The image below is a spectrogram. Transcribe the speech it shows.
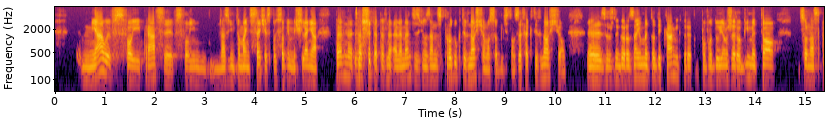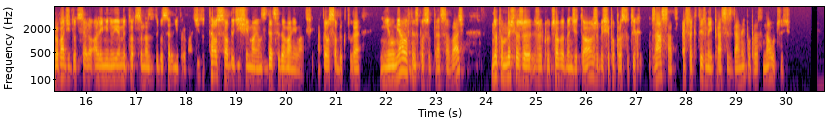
miały w swojej pracy, w swoim, nazwijmy to, mindsetie, sposobie myślenia pewne, zaszyte pewne elementy związane z produktywnością osobistą, z efektywnością, y, z różnego rodzaju metodykami, które powodują, że robimy to, co nas prowadzi do celu, a eliminujemy to, co nas do tego celu nie prowadzi, to te osoby dzisiaj mają zdecydowanie łatwiej. A te osoby, które nie umiały w ten sposób pracować, no to myślę, że, że kluczowe będzie to, żeby się po prostu tych zasad efektywnej pracy zdalnej po prostu nauczyć.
